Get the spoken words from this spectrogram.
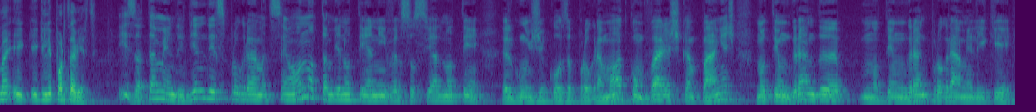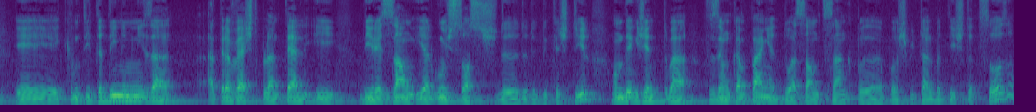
mas é, é, é porta aberta. Exatamente. Dentro desse programa de nós também não tem a nível social, não tem algumas coisas programadas, como várias campanhas, não tem um grande, não tem um grande programa ali que, é, que me tenta dinamizar através de plantel e direção e alguns sócios de, de, de Castilho, onde a gente vai fazer uma campanha de doação de sangue para, para o Hospital Batista de Souza,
